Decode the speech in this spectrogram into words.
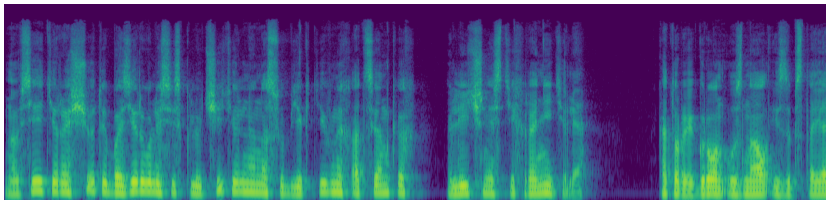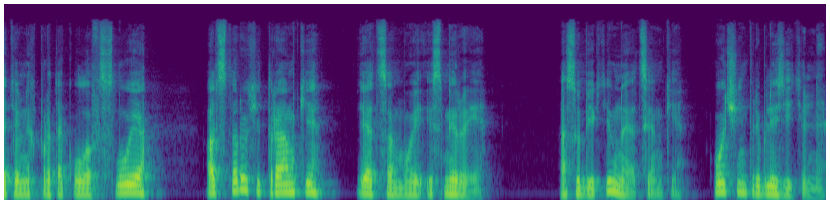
Но все эти расчеты базировались исключительно на субъективных оценках личности хранителя – которые Грон узнал из обстоятельных протоколов Слуя, от старухи Трамки и от самой Эсмиреи. А субъективные оценки очень приблизительны.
